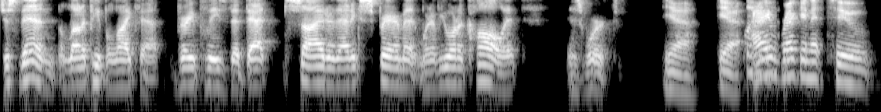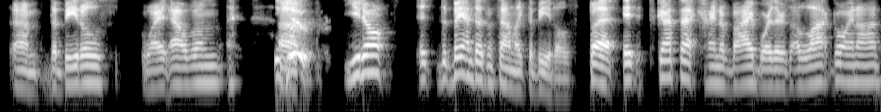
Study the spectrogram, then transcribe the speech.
just then, a lot of people like that. Very pleased that that side or that experiment, whatever you want to call it, has worked. yeah yeah i reckon it to um the beatles white album Me Uh, you don't it, the band doesn't sound like the beatles but it's got that kind of vibe where there's a lot going on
